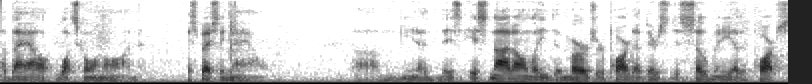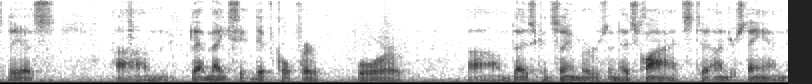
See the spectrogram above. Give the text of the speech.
about what's going on, especially now. Um, you know, it's, it's not only the merger part of, there's just so many other parts to this, um, that makes it difficult for, for, um, those consumers and those clients to understand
